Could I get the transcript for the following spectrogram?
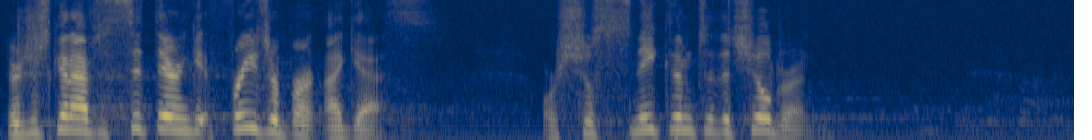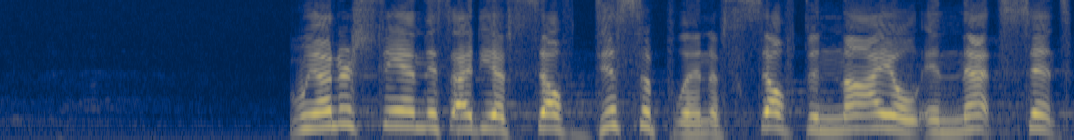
They're just going to have to sit there and get freezer burnt, I guess. Or she'll sneak them to the children. We understand this idea of self discipline, of self denial in that sense,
